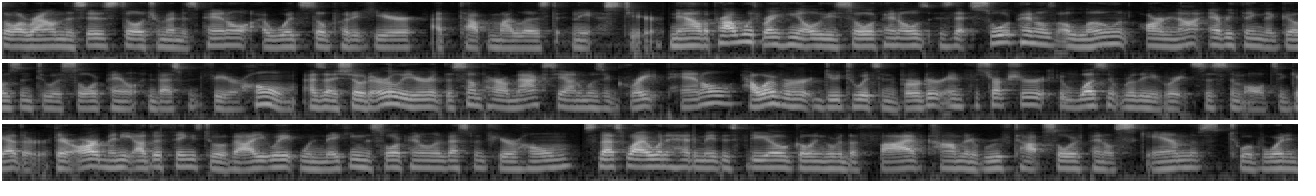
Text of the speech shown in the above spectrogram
all around this is still a tremendous panel, I would still put it here at the top of my list in the S tier. Now, the problem with ranking all of these solar panels is that solar panels alone are not everything that goes into a solar panel investment for your home. As I showed earlier, the SunPower Maxeon was a great panel. However, due to its inverter infrastructure, it wasn't really a great system altogether. There are many other things to evaluate when making the solar panel investment for your home. So that's why I went ahead and made this video going over the five common rooftop solar panel scams to avoid in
